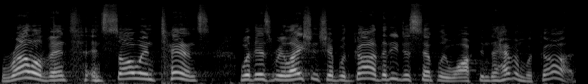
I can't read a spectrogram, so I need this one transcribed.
relevant and so intense with his relationship with God that he just simply walked into heaven with God.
